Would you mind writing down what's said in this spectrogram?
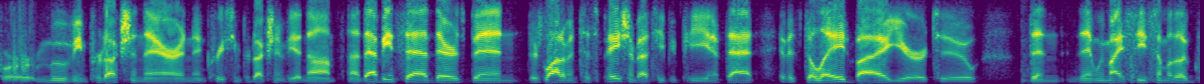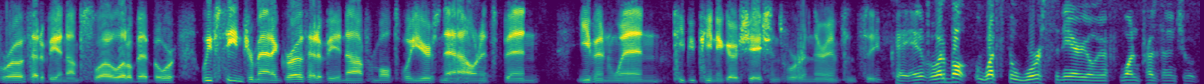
for moving production there and increasing production in Vietnam. Uh, that being said, there's been there's a lot of anticipation about TPP, and if that if it's delayed by a year or two, then then we might see some of the growth out of Vietnam slow a little bit. But we're we've seen dramatic growth out of Vietnam for multiple years now, and it's been even when TPP negotiations were in their infancy. Okay, and what about what's the worst scenario if one presidential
